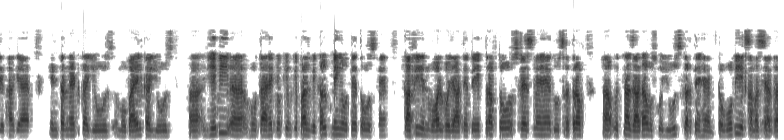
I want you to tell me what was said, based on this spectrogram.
देखा गया है इंटरनेट का यूज़ मोबाइल का यूज़ ये भी होता है क्योंकि उनके पास विकल्प नहीं होते तो उसमें काफ़ी इन्वॉल्व हो जाते हैं। तो एक तरफ़ तो स्ट्रेस में है, दूसरी तरफ़ उतना ज़्यादा उसको यूज़ करते हैं तो वो भी एक समस्या का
